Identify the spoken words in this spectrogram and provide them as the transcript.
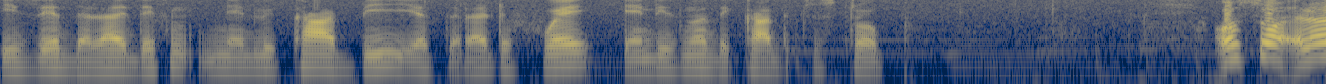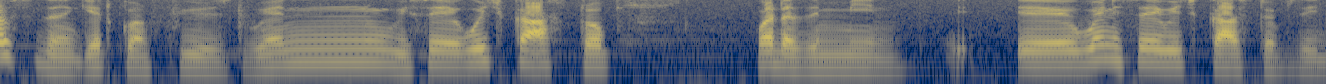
is at the right definitely car b is the right of way and is not the car to stop. Also a lot of students get confused when we say which car stops what does it mean? Uh, when you say which car stops it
